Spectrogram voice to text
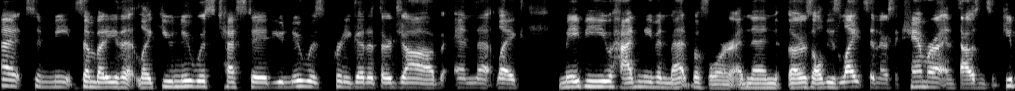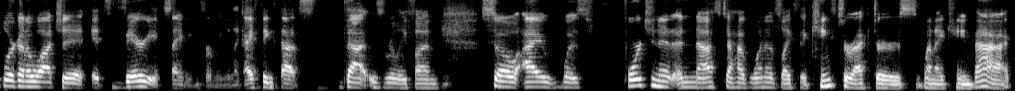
to meet somebody that like you knew was tested, you knew was pretty good at their job, and that like maybe you hadn't even met before. And then there's all these lights and there's a camera and thousands of people are going to watch it. It's very exciting for me. Like I think that's that was really fun. So I was fortunate enough to have one of like the kink directors when I came back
